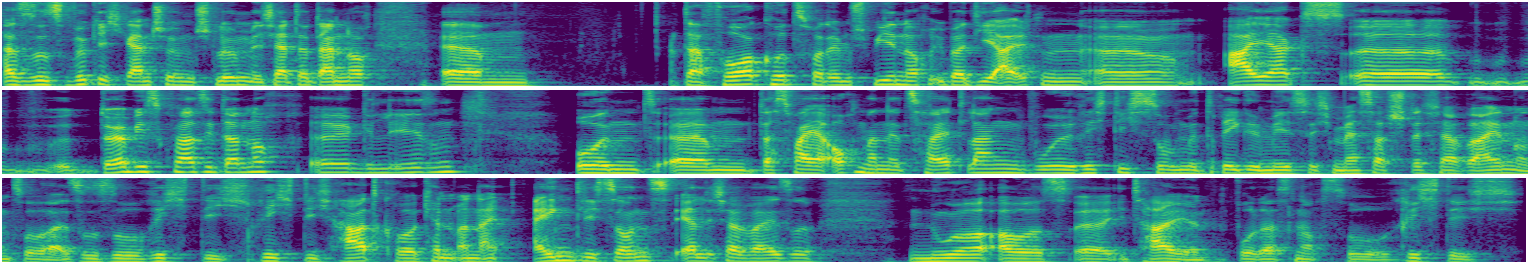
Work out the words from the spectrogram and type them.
Also es ist wirklich ganz schön schlimm. Ich hatte dann noch ähm, davor, kurz vor dem Spiel, noch über die alten äh, Ajax-Derbys quasi dann noch äh, gelesen. Und ähm, das war ja auch mal eine Zeit lang wohl richtig so mit regelmäßig Messerstechereien und so. Also so richtig, richtig hardcore. Kennt man ei- eigentlich sonst ehrlicherweise nur aus äh, Italien, wo das noch so richtig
